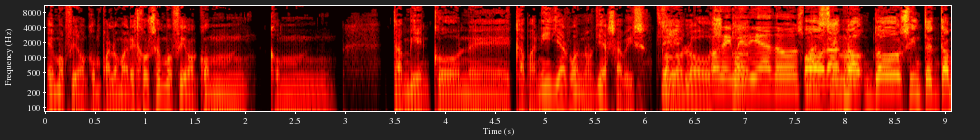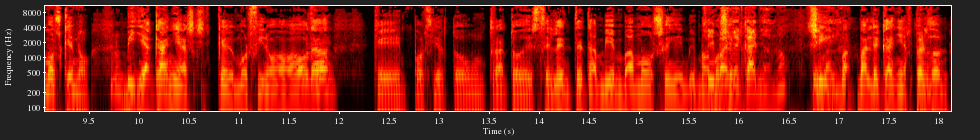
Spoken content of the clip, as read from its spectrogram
hemos firmado con Palomarejos, hemos firmado con con también con eh, Cabanillas, bueno, ya sabéis, Sí, todos los Hora y media, dos, Ahora, máximo. no, dos intentamos que no. Ujú. Villacañas, que hemos firmado ahora, Sí. que por cierto, un trato excelente también. Vamos, eh, Sí, vamos a- Valdecañas, ¿no? Sí, Valde- Va- Valdecañas, perdón.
